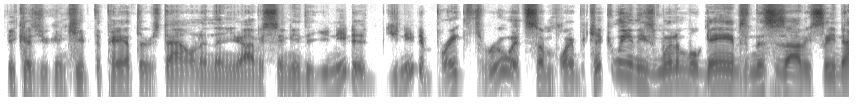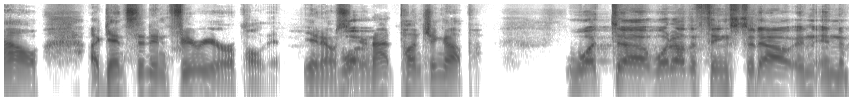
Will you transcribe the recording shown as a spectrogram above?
because you can keep the Panthers down, and then you obviously need to you need to you need to break through at some point, particularly in these winnable games. And this is obviously now against an inferior opponent, you know, so you're not punching up. What uh, what other things stood out in, in the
